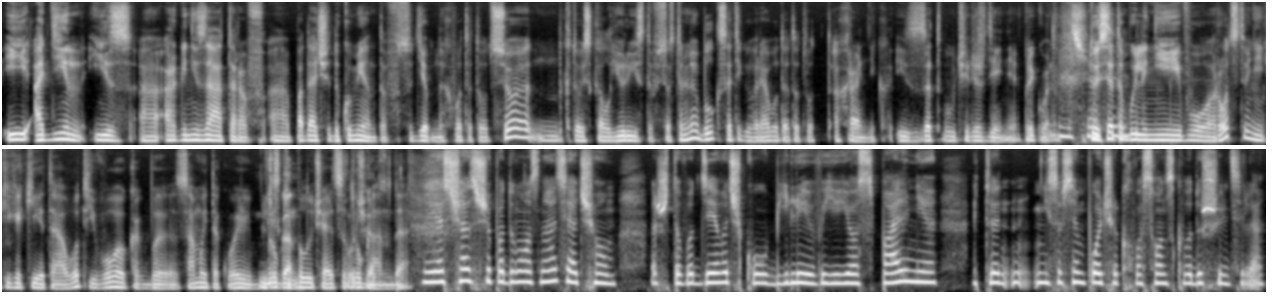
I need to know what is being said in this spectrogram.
И один из а, организаторов а, подачи документов судебных, вот это вот все, кто искал юристов, все остальное, был, кстати говоря, вот этот вот охранник из этого учреждения. Прикольно. Ничего То есть это себе. были не его родственники какие-то, а вот его как бы самый такой близкий, Друган, получается, получается. друган, да. Но я сейчас еще подумала, знаете, о чем? Что вот девочку убили в ее спальне. Это не совсем почерк хвасонского душителя.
